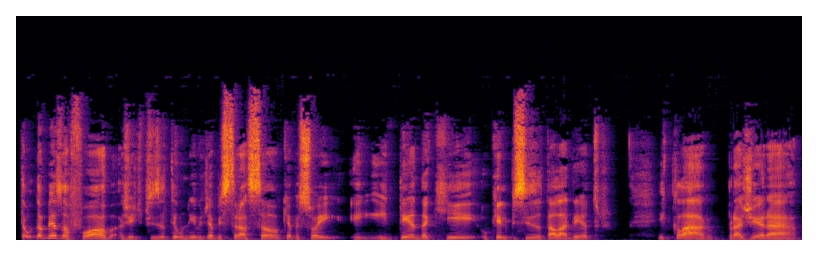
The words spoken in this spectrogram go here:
Então, da mesma forma, a gente precisa ter um nível de abstração que a pessoa entenda que o que ele precisa está lá dentro. E claro, para gerar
